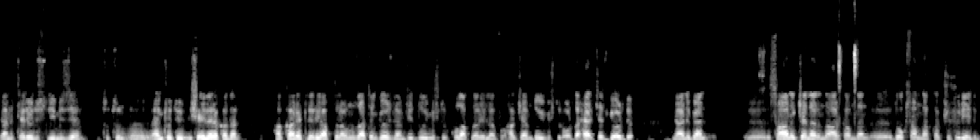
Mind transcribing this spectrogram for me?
Yani teröristliğimize tutun e, en kötü şeylere kadar hakaretleri yaptılar. Onu zaten gözlemci duymuştur kulaklarıyla. Hakem duymuştur. Orada herkes gördü. Yani ben e, sahanın kenarında arkamdan e, 90 dakika küfür yedim.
